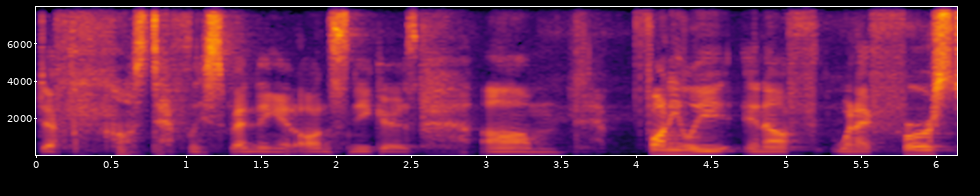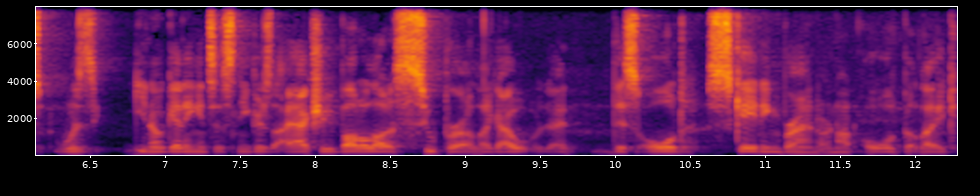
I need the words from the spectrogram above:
definitely, I was definitely spending it on sneakers. Um, funnily enough, when I first was you know getting into sneakers, I actually bought a lot of Supra, like I this old skating brand, or not old, but like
